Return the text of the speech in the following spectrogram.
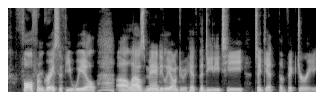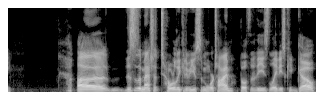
fall from grace, if you will, uh, allows Mandy Leon to hit the DDT to get the victory. Uh, this is a match that totally could have used some more time. Both of these ladies could go.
